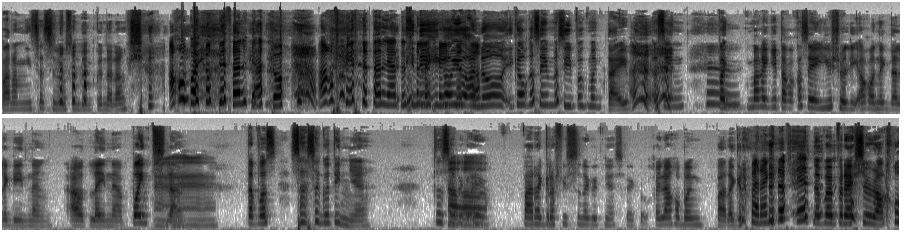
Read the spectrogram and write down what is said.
Parang minsan sinusundan ko na lang siya. Ako ba yung detalyado? Ako ba yung detalyado sa Hindi, ikaw yung ano, ikaw kasi masipag mag-type. As in, pag makikita ko kasi usually ako naglalagay ng outline na points lang. Mm. Tapos, sasagutin niya. Tapos sabi ko, ay, paragraph yung sinagot niya. Sabi ko, kailangan ko bang paragraph? Paragraph din. Napapressure ako.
